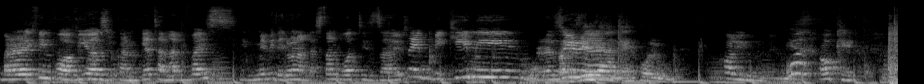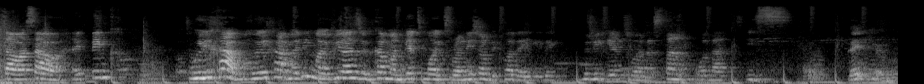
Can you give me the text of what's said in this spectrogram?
But I think for viewers, you can get an advice. If maybe they don't understand what is, uh, you say bikini, Brazilian Brazilian, and Hollywood. Hollywood. Yes. Okay. Sawa sawa. I think we'll come. We'll come. I think my viewers will come and get more explanation before they, they really get to understand what that is. Thank you.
